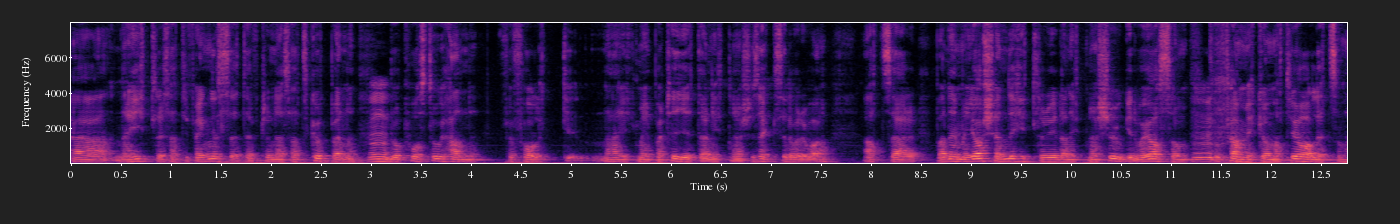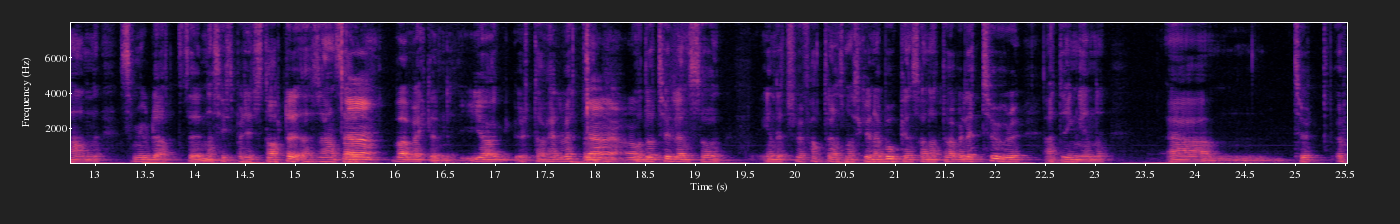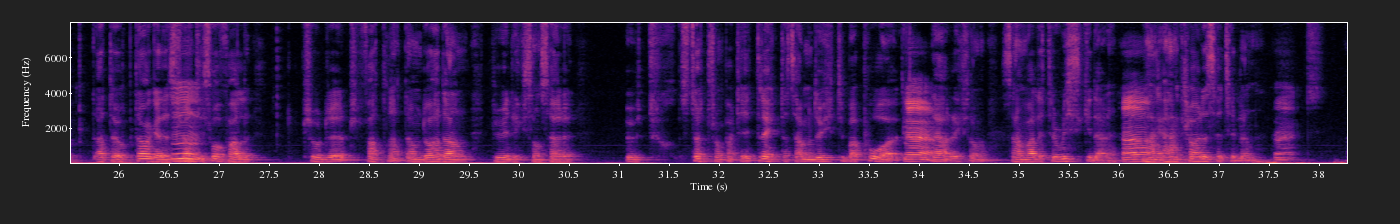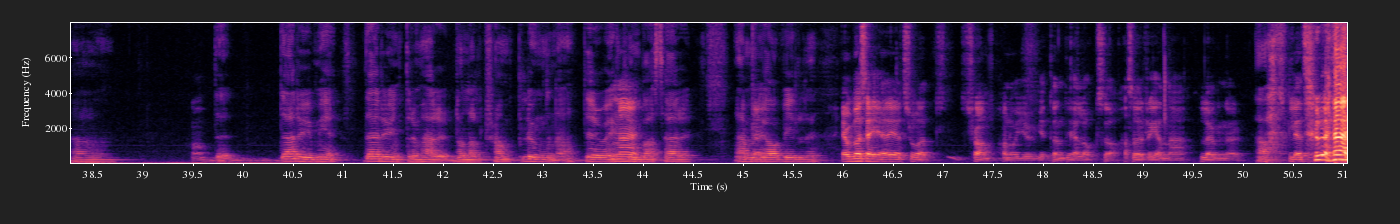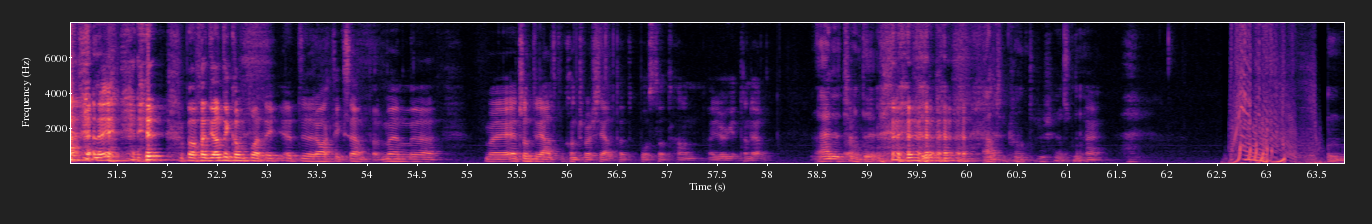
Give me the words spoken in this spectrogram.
eh, när Hitler satt i fängelset efter den här statskuppen, Mm. då påstod han för folk när han gick med i partiet där 1926 eller vad det var, att så här, bara, nej men jag kände Hitler redan 1920, det var jag som Mm. tog fram mycket av materialet som han, som gjorde att eh, nazistpartiet startade. Alltså han så här, Ja. var verkligen ljög utav helvete. Ja, ja. Och då tydligen så, enligt författaren som har skrivit den här boken, så han att det var väldigt tur att ingen eh, typ upp, att det uppdagades för Mm. att i så fall trodde författarna att ja, då hade han blivit liksom så här utstött från partiet direkt. Att så här, men du hittar bara på Ja, ja. det här liksom. Så han var lite risky där. Ja. Han, han klarade sig tydligen. Right. Uh, Ja. det, där är ju mer, där är inte de här Donald Trump-lugnerna. Det är ju verkligen Nej. bara så här, nej men jag vill... Jag vill bara säga, jag tror att Trump har nog ljugit en del också. Alltså rena lögner. Ja. Skulle jag tro. Eller, bara för att jag inte kom på ett, ett rakt exempel. Men, eh, men jag tror inte det är alltför kontroversiellt att påstå att han har ljugit en del. Nej, det tror jag inte. Alltför kontroversiellt. Nej. Nej.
